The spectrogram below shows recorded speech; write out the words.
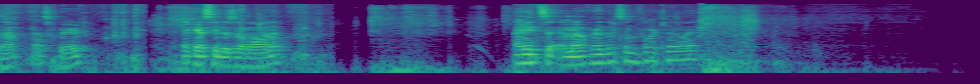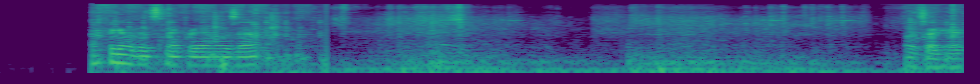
Up. That's weird. I guess he doesn't want it. I need some ammo for this, unfortunately. I forget what the sniper ammo was at. Oh, it's right here.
